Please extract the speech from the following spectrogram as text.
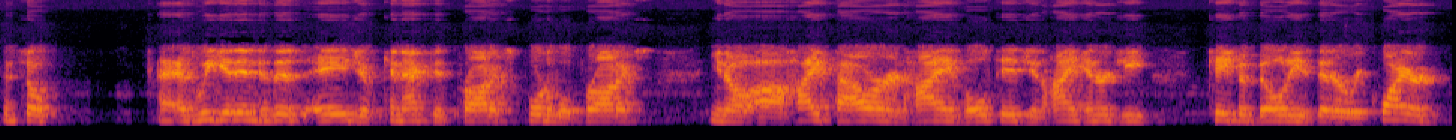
and so as we get into this age of connected products, portable products, you know, uh, high power and high voltage and high energy capabilities that are required.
